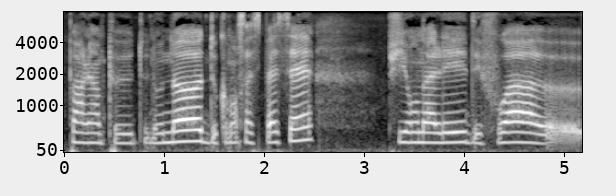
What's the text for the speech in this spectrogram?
on parlait un peu de nos notes, de comment ça se passait. Puis on allait des fois euh,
